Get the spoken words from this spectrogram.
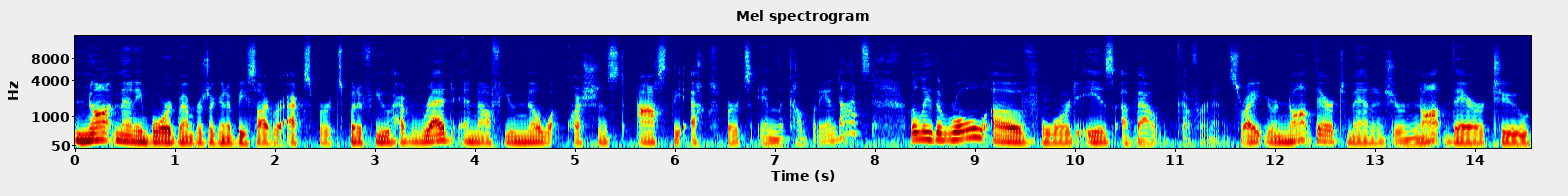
not many board members are going to be cyber experts, but if you have read enough, you know what questions to ask the experts in the company. And that's really the role of board is about governance, right? You're not there to manage, you're not there to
